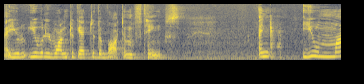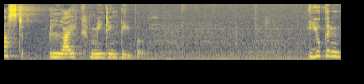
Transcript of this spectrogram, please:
Uh, you, you will want to get to the bottom of things. And you must like meeting people. You can,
